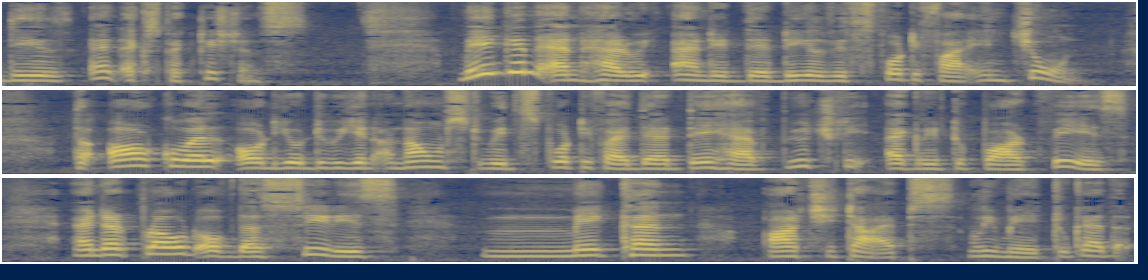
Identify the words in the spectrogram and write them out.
deals, and expectations. Meghan and Harry ended their deal with Spotify in June. The Archewell audio division announced with Spotify that they have mutually agreed to part ways and are proud of the series Meghan Archetypes we made together.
